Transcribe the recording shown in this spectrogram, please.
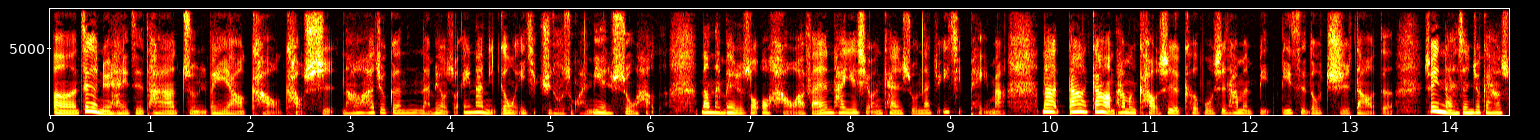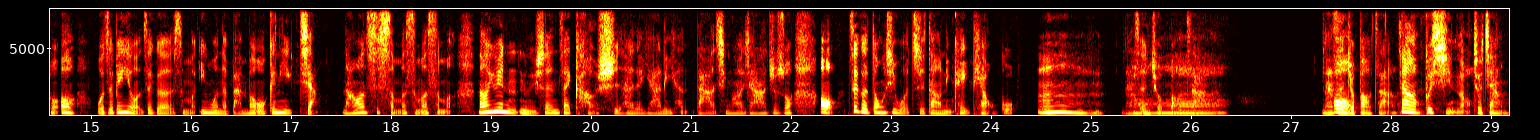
呃，这个女孩子她准备要考考试，然后她就跟男朋友说：“哎，那你跟我一起去图书馆念书好了。”那男朋友就说：“哦，好啊，反正他也喜欢看书，那就一起陪嘛。”那当然刚好他们考试的科目是他们彼彼此都知道的，所以男生就跟他说：“哦，我这边有这个什么英文的版本，我跟你讲。”然后是什么什么什么，然后因为女生在考试，她的压力很大的情况下，她就说：“哦，这个东西我知道，你可以跳过。”嗯，男生就爆炸了，哦、男生就爆炸了，这样不行哦，就这样，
